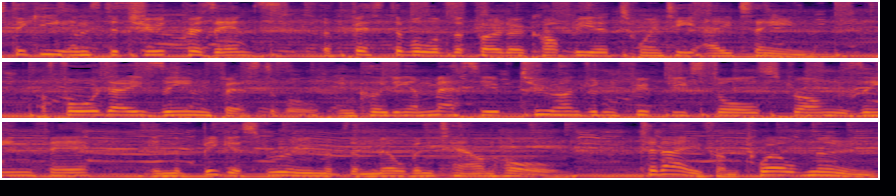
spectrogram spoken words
Sticky Institute presents the Festival of the Photocopier 2018, a four day zine festival, including a massive 250 stall strong zine fair in the biggest room of the Melbourne Town Hall. Today from 12 noon.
